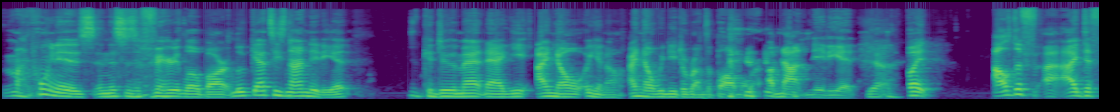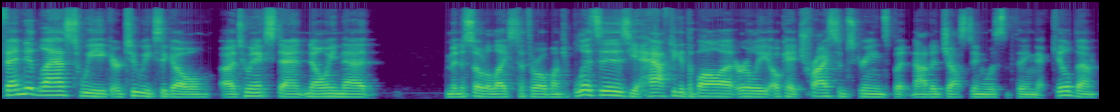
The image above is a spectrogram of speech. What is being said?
my point is, and this is a very low bar, Luke Getsy's not an idiot. Could do the Matt Nagy. I know, you know, I know we need to run the ball more. I'm not an idiot. Yeah. But I'll def- I defended last week or two weeks ago uh, to an extent, knowing that Minnesota likes to throw a bunch of blitzes. You have to get the ball out early. Okay, try some screens, but not adjusting was the thing that killed them.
